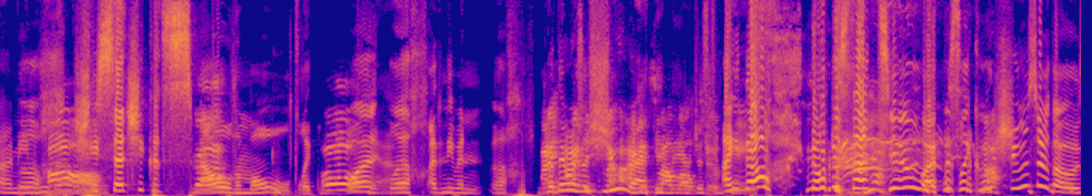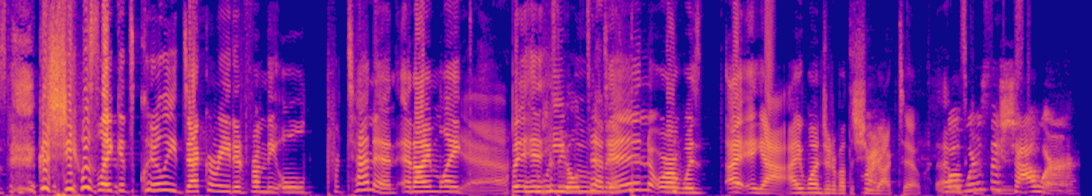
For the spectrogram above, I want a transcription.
I mean, Ugh. Oh. She said she could smell the mold. Like Oh. what? Yeah. Ugh, I didn't even. Ugh. But I- there I was a shoe smell- rack in smell there mold just too. in I know. I noticed that Yeah. too. I was like, Yeah. whose shoes are those? Because she was like, it's clearly decorated from the old tenant, and I'm like, yeah. but had he the old moved tenant? in or was I? Yeah, I wondered about the shoe Right. rack too. I well, where's confused. the shower?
